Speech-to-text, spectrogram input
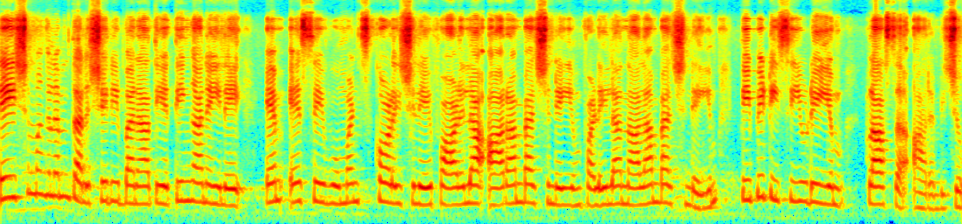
ദേശമംഗലം തലശ്ശേരി ബനാത്തി എത്തിങ്ങാനയിലെ എം എസ് എ വുമൺസ് കോളേജിലെ ഫാളില ആറാം ബാച്ചിന്റെയും ഫളീല നാലാം ബാച്ചിന്റെയും പി പി ടി സിയുടെയും ക്ലാസ് ആരംഭിച്ചു.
